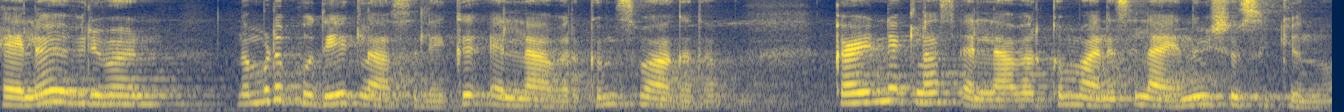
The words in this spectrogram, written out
ഹലോ എവരിവൺ നമ്മുടെ പുതിയ ക്ലാസ്സിലേക്ക് എല്ലാവർക്കും സ്വാഗതം. കഴിഞ്ഞ ക്ലാസ് എല്ലാവർക്കും മനസ്സിലായെന്ന് വിശ്വസിക്കുന്നു.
